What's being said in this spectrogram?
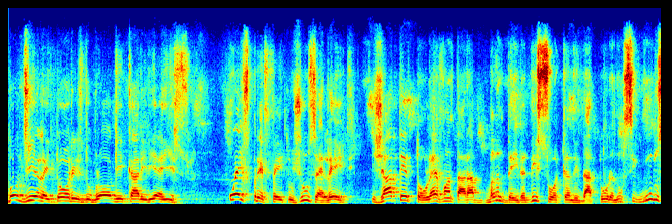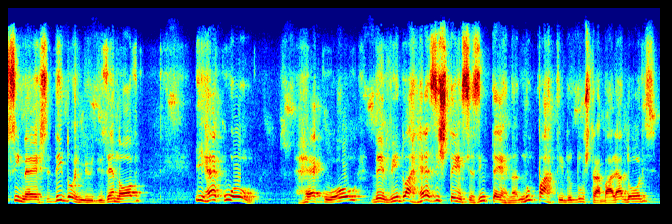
Bom dia, leitores do blog Cariri é Isso. O ex-prefeito José Leite já tentou levantar a bandeira de sua candidatura no segundo semestre de 2019 e recuou. Recuou devido a resistências internas no Partido dos Trabalhadores,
